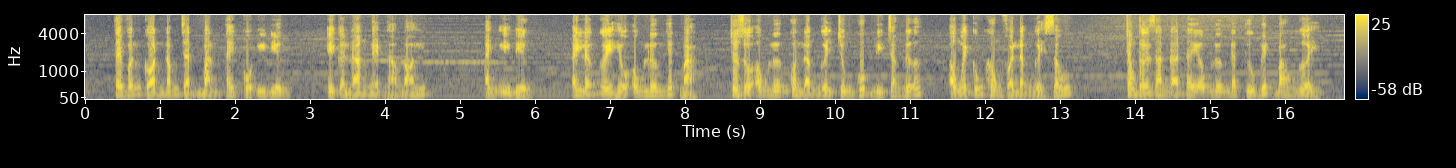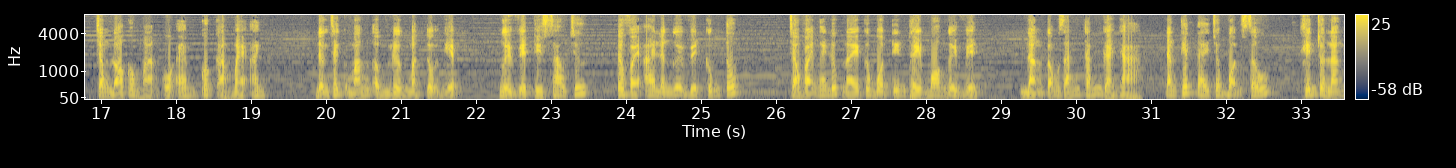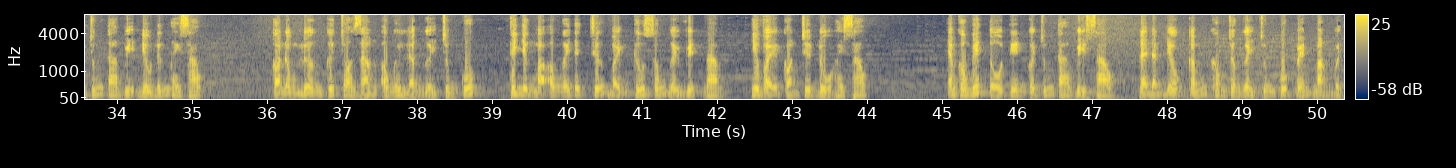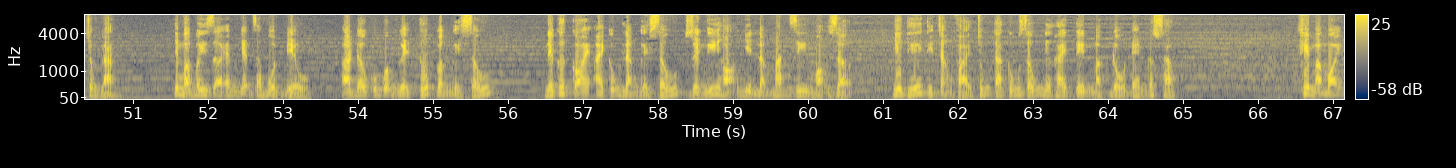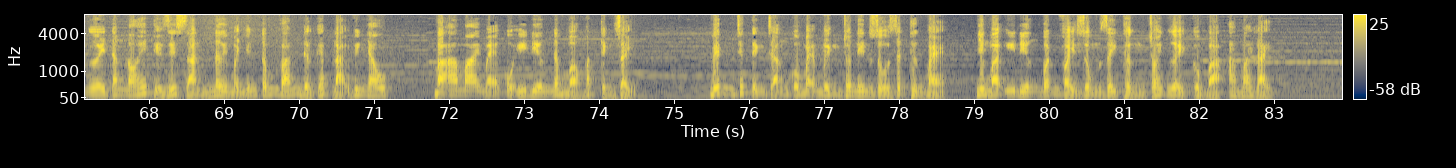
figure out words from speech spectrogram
tay vẫn còn nắm chặt bàn tay của y điêng. Y cần lang nghẹn ngào nói, anh y điêng, anh là người hiểu ông lương nhất mà. Cho dù ông lương có là người trung quốc đi chăng nữa, ông ấy cũng không phải là người xấu. Trong thời gian ở đây ông lương đã cứu biết bao người, trong đó có mạng của em, có cả mẹ anh. Đừng trách mắng ông lương mà tội nghiệp. Người việt thì sao chứ? Đâu phải ai là người việt cũng tốt. Chẳng phải ngay lúc này có một tin thầy mo người việt đang cõng rắn cắn gà nhà, đang tiếp tay cho bọn xấu, khiến cho làng chúng ta bị điêu đứng hay sao? Còn ông lương cứ cho rằng ông ấy là người trung quốc, thế nhưng mà ông ấy đã chữa bệnh cứu sống người việt nam, như vậy còn chưa đủ hay sao? Em không biết tổ tiên của chúng ta vì sao lại đặt điều cấm không cho người trung quốc bén mảng vào trong làng. Nhưng mà bây giờ em nhận ra một điều, ở đâu cũng có người tốt và người xấu nếu cứ coi ai cũng là người xấu, Rồi nghĩ họ như là man di mọi dở, Như thế thì chẳng phải chúng ta cũng giống như hai tên mặc đồ đen đó sao? Khi mà mọi người đang nói Thì dưới sàn nơi mà những tấm ván được ghép lại với nhau, Bà A Mai, mẹ của Y Điêng đã mở mắt tỉnh dậy. Biết trước tình trạng của mẹ mình cho nên dù rất thương mẹ, Nhưng mà Y Điêng vẫn phải dùng dây thừng trói người của bà A Mai lại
